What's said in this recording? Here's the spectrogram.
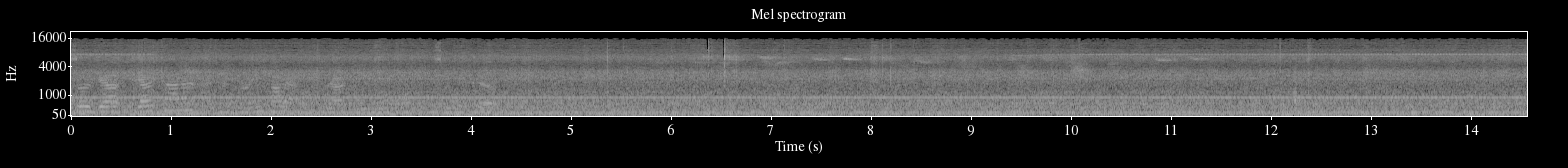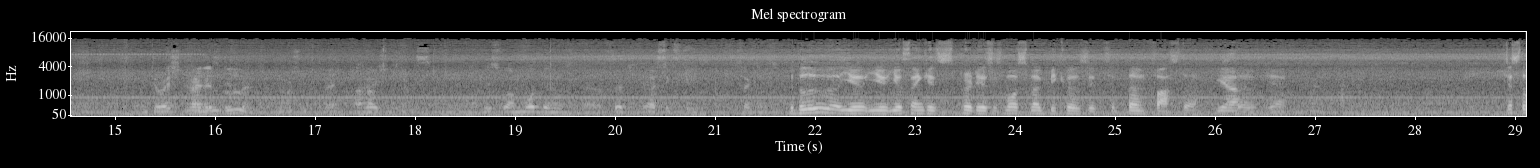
So their their color and the green color will be more smooth. Yeah. Duration Red and blue. different. More smooth, right? Uh-huh. This one more than uh, 30, uh, 60 seconds. The blue, uh, you, you, you think it produces more smoke because it's burn faster. Yeah. So, yeah. Just the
